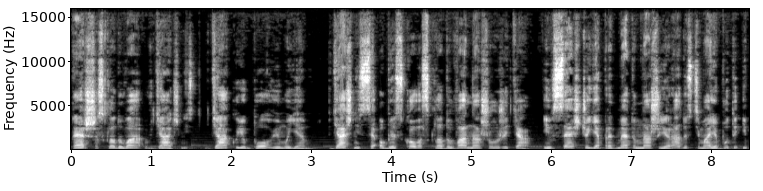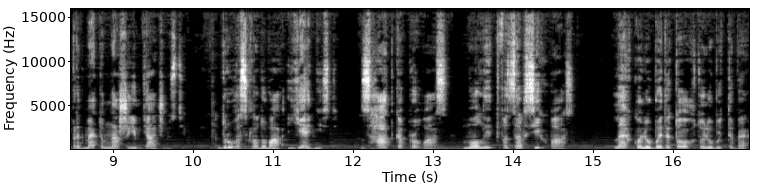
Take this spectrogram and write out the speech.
Перша складова вдячність. Дякую Богові моєму. Вдячність це обов'язкова складова нашого життя, і все, що є предметом нашої радості, має бути і предметом нашої вдячності. Друга складова єдність, згадка про вас, молитва за всіх вас. Легко любити того, хто любить тебе,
